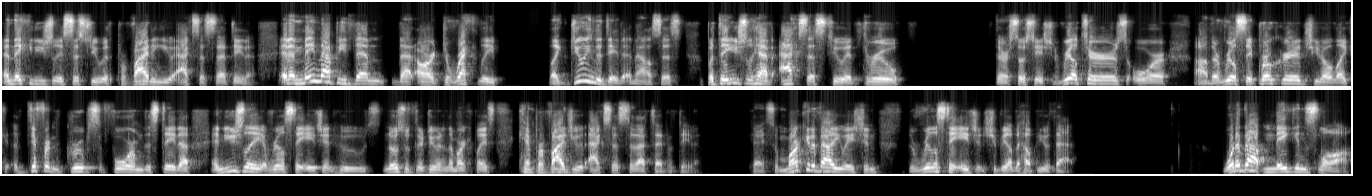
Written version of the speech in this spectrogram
and they can usually assist you with providing you access to that data. And it may not be them that are directly like doing the data analysis, but they usually have access to it through their association of realtors or uh, their real estate brokerage. You know, like different groups form this data, and usually a real estate agent who knows what they're doing in the marketplace can provide you with access to that type of data. Okay, so market evaluation, the real estate agent should be able to help you with that. What about Megan's Law?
